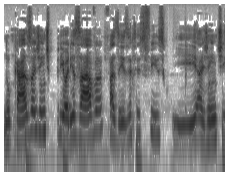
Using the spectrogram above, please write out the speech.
No caso, a gente priorizava fazer exercício físico e a gente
